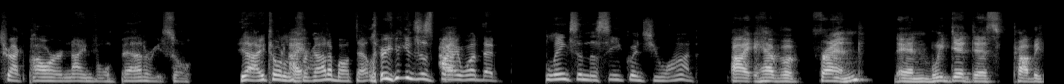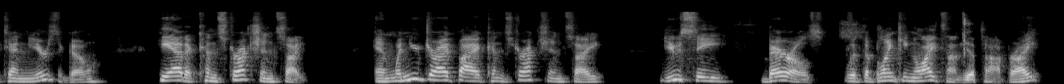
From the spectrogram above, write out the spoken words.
track power and nine volt battery. So yeah, I totally I- forgot about that. Larry, you can just buy I- one that blinks in the sequence you want. I have a friend, and we did this probably 10 years ago. He had a construction site. And when you drive by a construction site, you see barrels with the blinking lights on Yep. the top, right?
